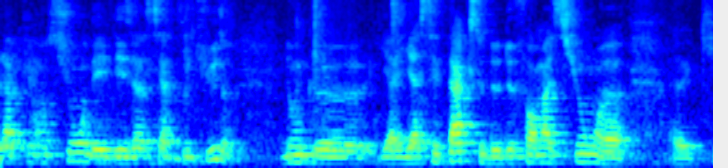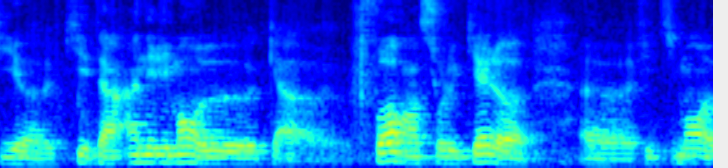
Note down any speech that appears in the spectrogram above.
l'appréhension des, incertitudes. Donc euh, il y, a cet axe de, formation euh, qui, qui, est un, élément fort hein, sur lequel effectivement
